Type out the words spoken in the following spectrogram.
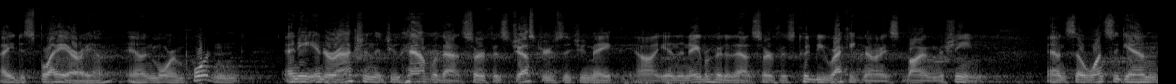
a display area and more important, any interaction that you have with that surface, gestures that you make uh, in the neighborhood of that surface could be recognized by the machine. And so once again,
